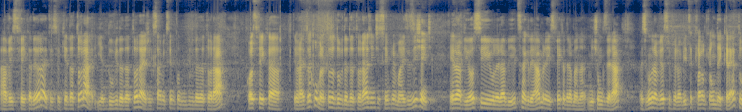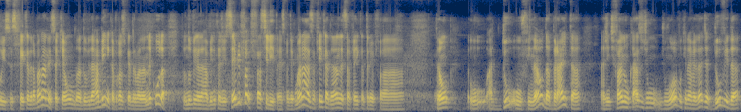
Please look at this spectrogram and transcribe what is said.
a vez feita de Oraita. Isso aqui é da Torá e é dúvida da Torá. A gente sabe que sempre quando dúvida da Torá, qual feita de Oraita é como? Toda dúvida da Torá, a gente sempre é mais exigente. Ele Raviosi, o Lerabi Yitzhak, Leamre, Isfeika Drabanan, Mishum Gzerá. Mas segundo Raviosi e Lerabi Yitzhak, falam que é um decreto, isso é Isfeika Drabanan. Isso aqui é uma dúvida rabínica, por causa que é Nekula. Então, dúvida rabínica a gente sempre facilita. Responde Gmarasa, fica Dan, essa feika trefa. Então, o, a, o final da Braita a gente fala num caso de um, de um ovo que na verdade a dúvida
